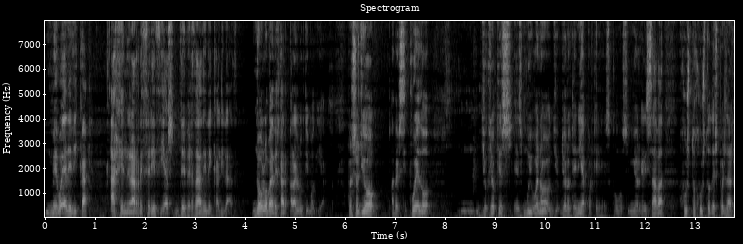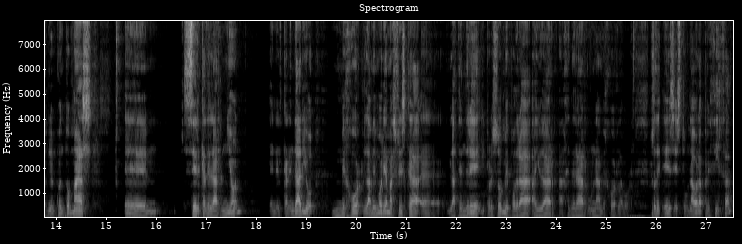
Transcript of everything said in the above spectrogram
me voy a dedicar a generar referencias de verdad y de calidad. No lo voy a dejar para el último día. Por eso yo, a ver si puedo, yo creo que es, muy bueno, yo, lo tenía porque es como si me organizaba justo, justo después de la reunión. Cuanto más eh, cerca de la reunión, en el calendario, mejor, la memoria más fresca eh, la tendré y por eso me podrá ayudar a generar una mejor labor. es esto, una hora precisa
